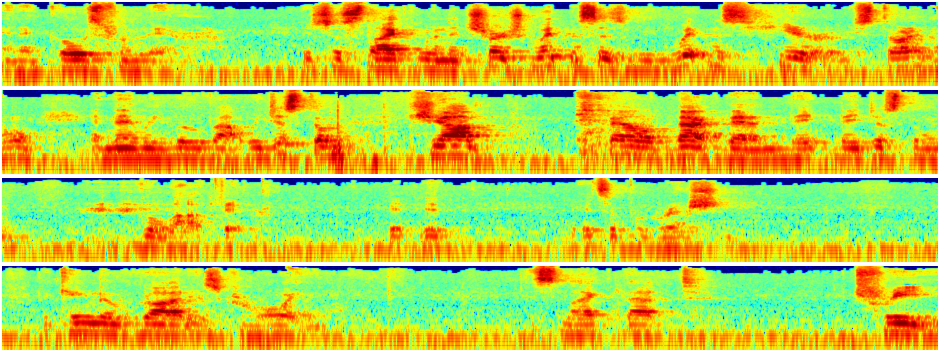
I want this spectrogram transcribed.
and it goes from there. It's just like when the church witnesses, we witness here, we start at home, and then we move out. We just don't jump. Well, back then, they, they just don't go out there. It, it, it's a progression. The kingdom of God is growing. It's like that tree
